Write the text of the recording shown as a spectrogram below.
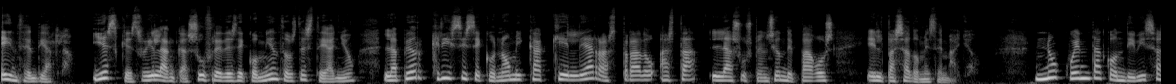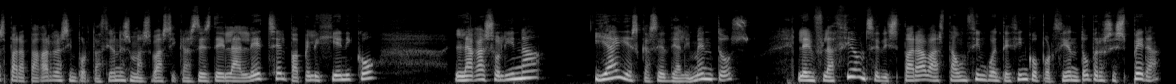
e incendiarla. Y es que Sri Lanka sufre desde comienzos de este año la peor crisis económica que le ha arrastrado hasta la suspensión de pagos el pasado mes de mayo no cuenta con divisas para pagar las importaciones más básicas, desde la leche, el papel higiénico, la gasolina y hay escasez de alimentos La inflación se disparaba hasta un 55%, pero se espera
